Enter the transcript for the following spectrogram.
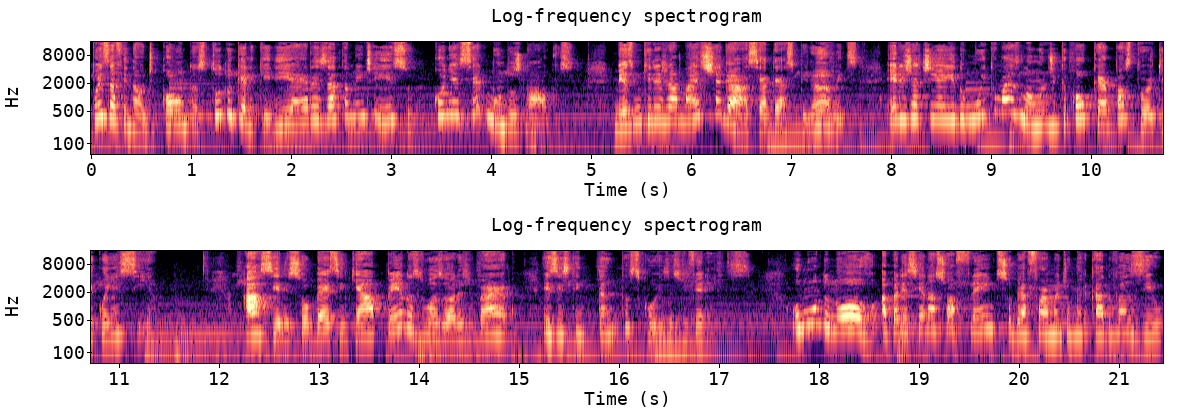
pois afinal de contas, tudo o que ele queria era exatamente isso: conhecer mundos novos. Mesmo que ele jamais chegasse até as pirâmides, ele já tinha ido muito mais longe que qualquer pastor que conhecia. Ah, se eles soubessem que há apenas duas horas de barco, existem tantas coisas diferentes. O mundo novo aparecia na sua frente sob a forma de um mercado vazio,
